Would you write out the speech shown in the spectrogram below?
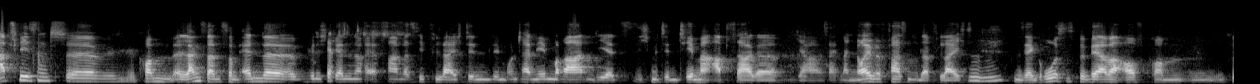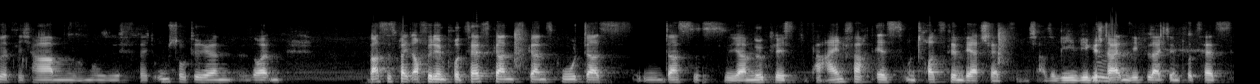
Abschließend, äh, wir kommen langsam zum Ende, würde ich gerne noch erfahren, was Sie vielleicht dem, dem, Unternehmen raten, die jetzt sich mit dem Thema Absage, ja, sag ich mal, neu befassen oder vielleicht mhm. ein sehr großes Bewerberaufkommen kürzlich haben, wo sie sich vielleicht umstrukturieren sollten. Was ist vielleicht auch für den Prozess ganz, ganz gut, dass, dass es ja möglichst vereinfacht ist und trotzdem wertschätzend? Also wie, wie gestalten mhm. Sie vielleicht den Prozess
